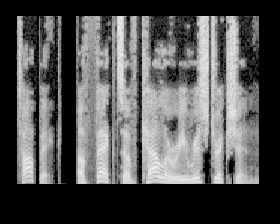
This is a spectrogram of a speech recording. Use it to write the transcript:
Topic: Effects of calorie restriction.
